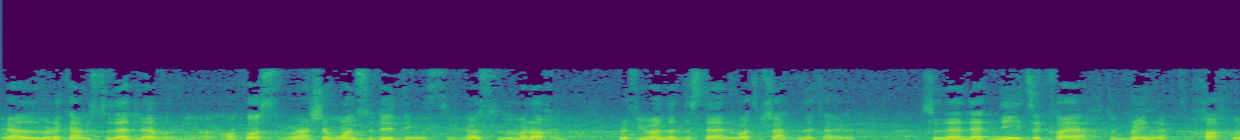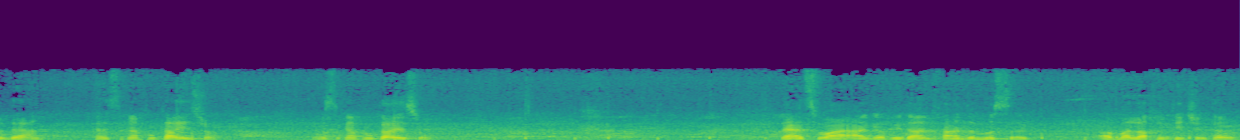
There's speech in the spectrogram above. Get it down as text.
In other words, when it comes to that level, of course, when Hashem wants to do things, it goes to the Malachim. But if you want to understand what's Pshat in the Torah, so then that needs a koyach to bring the Chachma down, it has to come from Klal Yisrael. It has to come from Klal Yisrael. That's why, Agav, we don't find the musag of Malachim teaching Torah.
